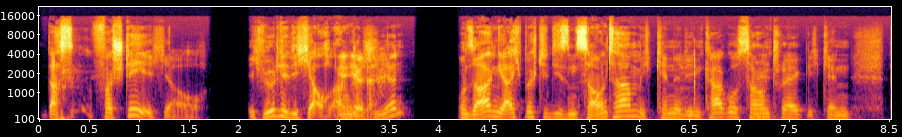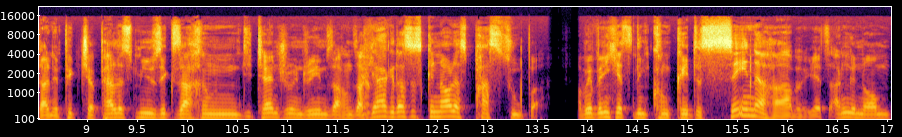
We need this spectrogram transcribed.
das verstehe ich ja auch. Ich würde dich ja auch Ja, ja, engagieren und sagen, ja, ich möchte diesen Sound haben. Ich kenne den Cargo Soundtrack, ich kenne deine Picture Palace Music Sachen, die Tangerine Dream Sachen. Sag, ja. das ist genau, das passt super. Aber wenn ich jetzt eine konkrete Szene habe, jetzt angenommen,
